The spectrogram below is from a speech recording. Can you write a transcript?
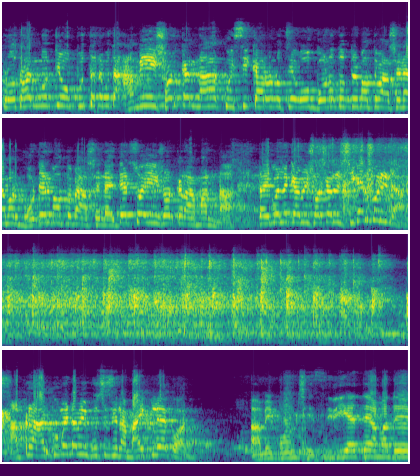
প্রধানমন্ত্রী অভ্যুত্থানের মধ্যে আমি এই সরকার না কইছি কারণ হচ্ছে ও গণতন্ত্রের মাধ্যমে আসে না আমার ভোটের মাধ্যমে আসে নাই। দেড়শো এই সরকার আমার না। তাই বলে কি আমি সরকারের স্বীকার করি না? আপনার আর্গুমেন্ট আমি বুঝতেছি না মাইকলো এখন আমি বলছি সিরিয়াতে আমাদের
